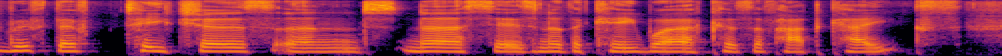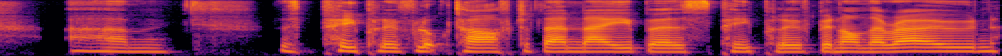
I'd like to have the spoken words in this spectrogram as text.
with the teachers and nurses and other key workers have had cakes. Um, there's people who've looked after their neighbours, people who've been on their own.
